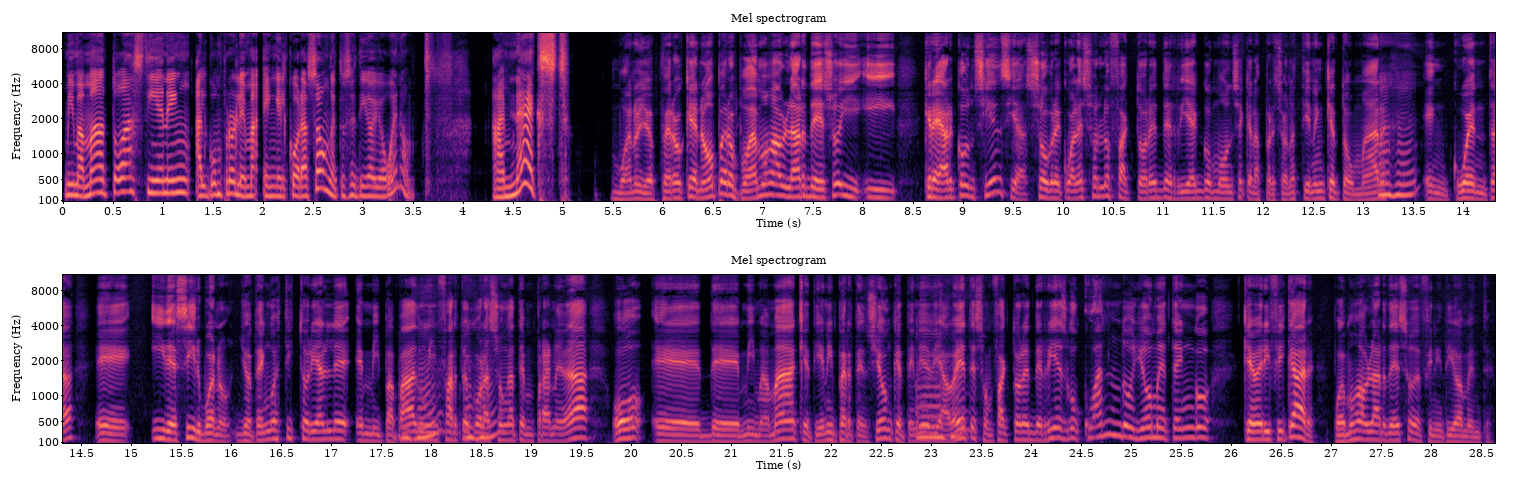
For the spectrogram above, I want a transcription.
mi mamá, todas tienen algún problema en el corazón. Entonces digo yo, bueno, I'm next. Bueno, yo espero que no, pero podemos hablar de eso y, y crear conciencia sobre cuáles son los factores de riesgo, Monse, que las personas tienen que tomar en cuenta eh, y decir, bueno, yo tengo este historial de, en mi papá de un infarto de corazón a temprana edad o eh, de mi mamá que tiene hipertensión, que tiene diabetes, son factores de riesgo. ¿Cuándo yo me tengo que verificar? Podemos hablar de eso definitivamente.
